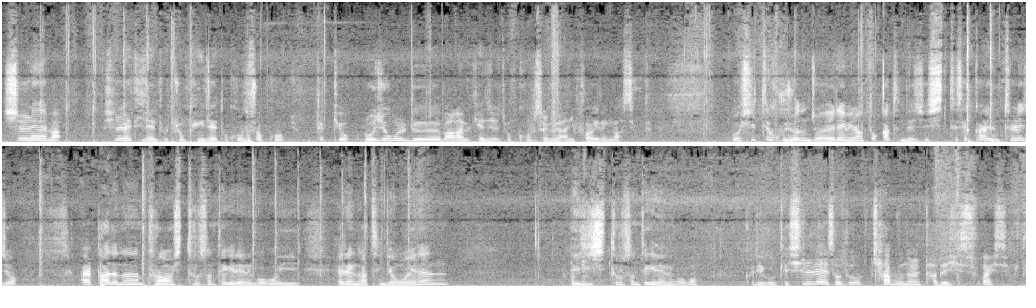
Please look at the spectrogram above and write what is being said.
실내 마, 실내 디자인도 좀 굉장히 또 고급스럽고 특히 로즈 골드 마감이 굉장히 좀 고급스러움이 많이 부각이 된 것 같습니다. 뭐 시트 구조는 저 LM이랑 똑같은데 시트 색깔이 좀 틀리죠. 알파드는 브라운 시트로 선택이 되는 거고 이 LM 같은 경우에는 베이지 시트로 선택이 되는 거고 그리고 이렇게 실내에서도 차 문을 닫으실 수가 있습니다.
